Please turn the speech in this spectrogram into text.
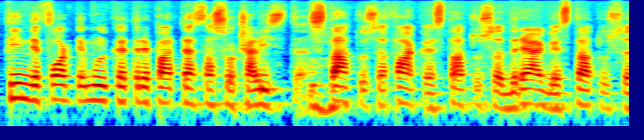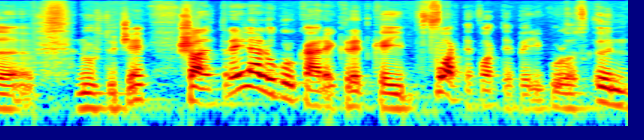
tinde foarte mult către partea asta socialistă. Mhm. Statul să facă, statul să dreagă, statul să nu știu ce. Și al treilea lucru care cred că e foarte, foarte periculos în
